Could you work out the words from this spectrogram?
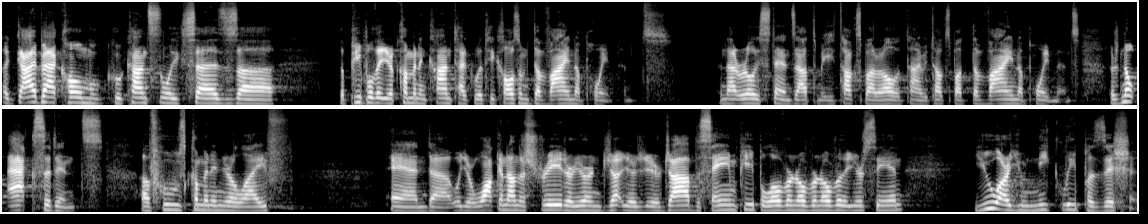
a, a, guy back home who, who constantly says uh, the people that you're coming in contact with, he calls them divine appointments. And that really stands out to me. He talks about it all the time. He talks about divine appointments. There's no accidents of who's coming in your life. And uh, when you're walking down the street or you're in jo- your, your job, the same people over and over and over that you're seeing, you are uniquely positioned.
